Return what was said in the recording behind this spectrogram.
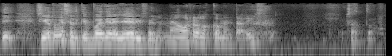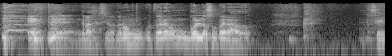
Y si yo tuviese el tiempo que tiene Jennifer. Me ahorro los comentarios. Exacto. Este, gracias. Tú eres un, tú eres un gordo superado. Sí,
